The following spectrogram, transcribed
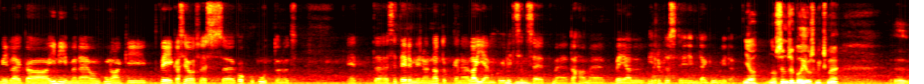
millega inimene on kunagi veega seoses kokku puutunud. Et äh, see termin on natukene laiem kui lihtsalt mm -hmm. see, et me tahame vee all hirmsasti midagi uurida. jah, no see on see põhjus, miks me äh,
